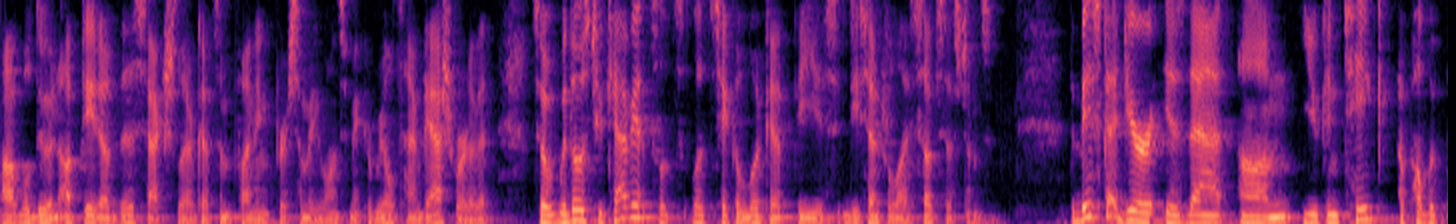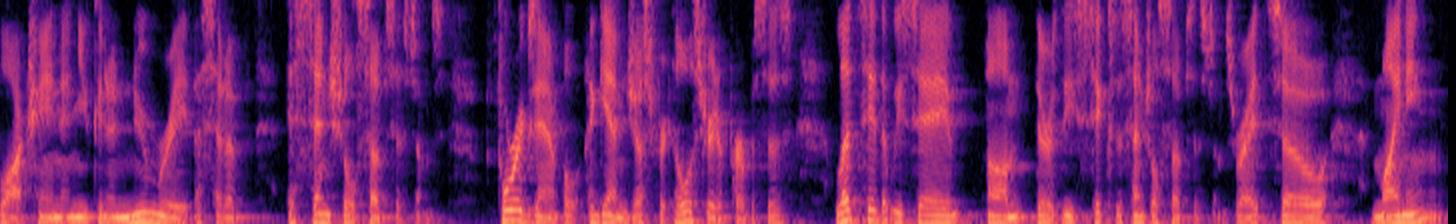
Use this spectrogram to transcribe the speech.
Uh, we'll do an update of this. Actually, I've got some funding for somebody who wants to make a real-time dashboard of it. So with those two caveats, let's, let's take a look at these decentralized subsystems. The basic idea is that um, you can take a public blockchain and you can enumerate a set of essential subsystems. For example, again, just for illustrative purposes, let's say that we say um, there's these six essential subsystems, right? So mining,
